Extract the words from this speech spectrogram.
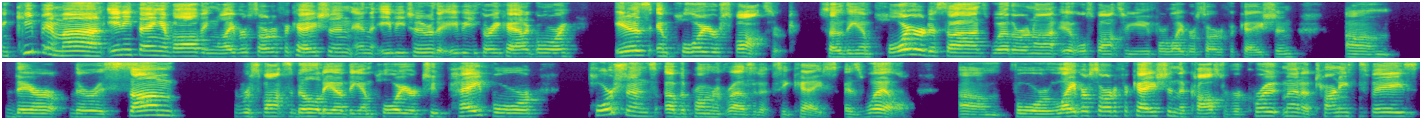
And keep in mind anything involving labor certification in the EB2 or the EB3 category is employer sponsored. So the employer decides whether or not it will sponsor you for labor certification. Um, there, there is some responsibility of the employer to pay for portions of the permanent residency case as well. Um, for labor certification, the cost of recruitment, attorney's fees,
